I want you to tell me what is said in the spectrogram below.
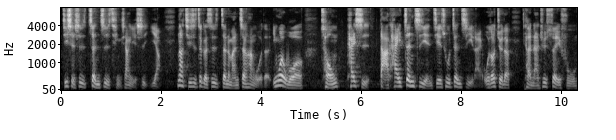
即使是政治倾向也是一样。那其实这个是真的蛮震撼我的，因为我从开始打开政治眼接触政治以来，我都觉得很难去说服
